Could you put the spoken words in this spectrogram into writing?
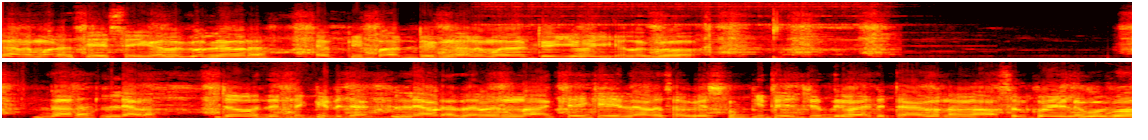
গান মারা শেষ হয়ে গেল গো লেওরা হ্যাপি বার্থডে গান মারা তুই হয়ে গেল গো। দাঁড়া লেওড়া জন্মদিনটা কেটে যাক লেওড়া দেবে না খেয়ে খেয়ে লেওড়া সবাই সুখি চেয়েছে দিওয়ালিতে টাকাগুলো আমি আসল করে নেব গো।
